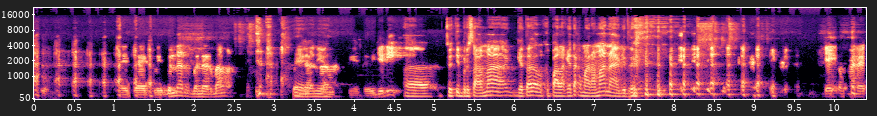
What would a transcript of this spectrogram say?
exactly benar benar banget iya, benar ya, banget gitu jadi uh, cuti bersama kita kepala kita ke mana-mana gitu kayak kemarin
